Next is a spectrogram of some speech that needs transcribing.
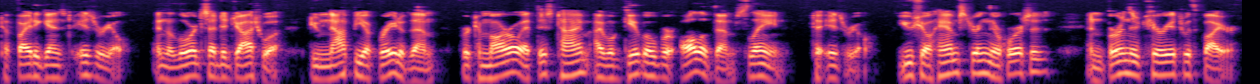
to fight against Israel. And the Lord said to Joshua, Do not be afraid of them, for tomorrow at this time I will give over all of them slain to Israel. You shall hamstring their horses and burn their chariots with fire.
